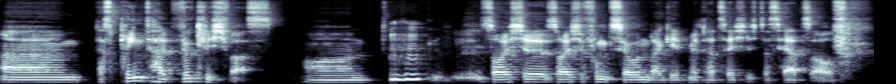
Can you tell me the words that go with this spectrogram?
Ähm, das bringt halt wirklich was. Und mhm. solche, solche Funktionen, da geht mir tatsächlich das Herz auf.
